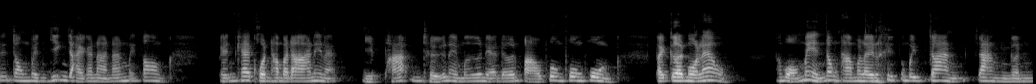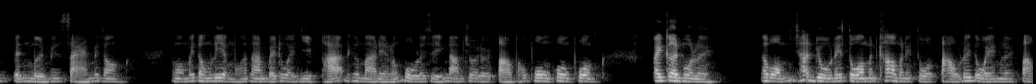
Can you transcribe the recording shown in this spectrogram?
ไม่ต้องเป็นยิ่งใหญ่ขนาดนั้นไม่ต้อง เป็นแค่คนธรรมดานี่แหละหยิบพระถือในมือเนี่ย เดินเป่าพ่วงพ่วงพ่วงไปเกิดหมดแล้วเขาบอกไม่เห็นต้องทำอะไรเลยต้องไปจ้างจ้างเงินเป็นหมื่นเป็นแสนไม่ต้องบอกไม่ต้องเรียกหมอซันไปด้วยหยิบพระขึ้นมาเนี่ยหลวงปู่เลยสิงห์ดำช่วยเลยเป่าเป่าพ่วงพ่วงพ่วงไปเกิดหมดเลยนะผมถ้าอยู่ในตัวมันเข้ามาในตัวเป่าด้วยตัวเองเลย เป่า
